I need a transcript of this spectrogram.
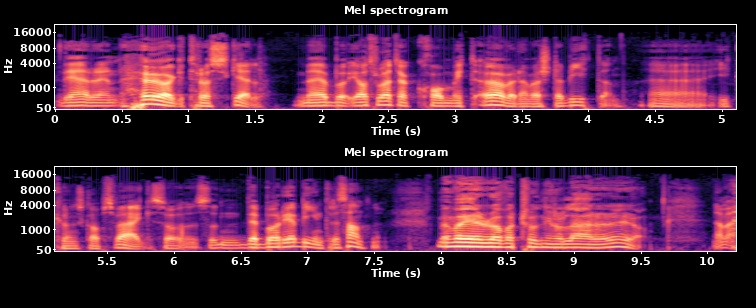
det här är en hög tröskel. Men jag, jag tror att jag har kommit över den värsta biten eh, i kunskapsväg. Så, så det börjar bli intressant nu. Men vad är det du har varit tvungen att lära dig då? Nej, men,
